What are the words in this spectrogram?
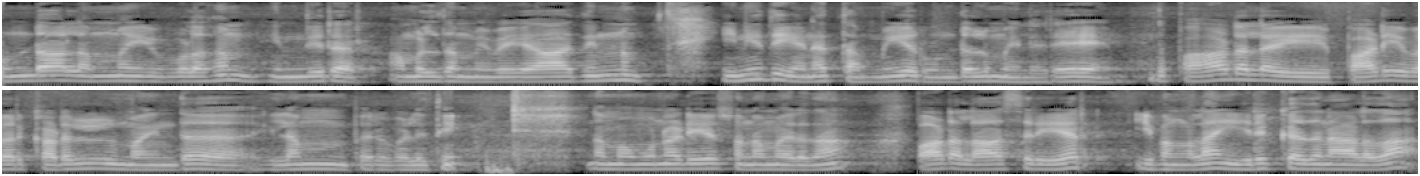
உண்டால் அம்மை இவ்வுலகம் இந்திரர் அமிழ்தம் இவை யாதின்னும் இனிது என தம்மியர் உண்டலும் இலரே இந்த பாடலை பாடியவர் கடலில் மாய்ந்த இளம் பெருவழுதி. நம்ம முன்னாடியே சொன்ன மாதிரி தான் பாடல் ஆசிரியர் இவங்கெல்லாம் இருக்கிறதுனால தான்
